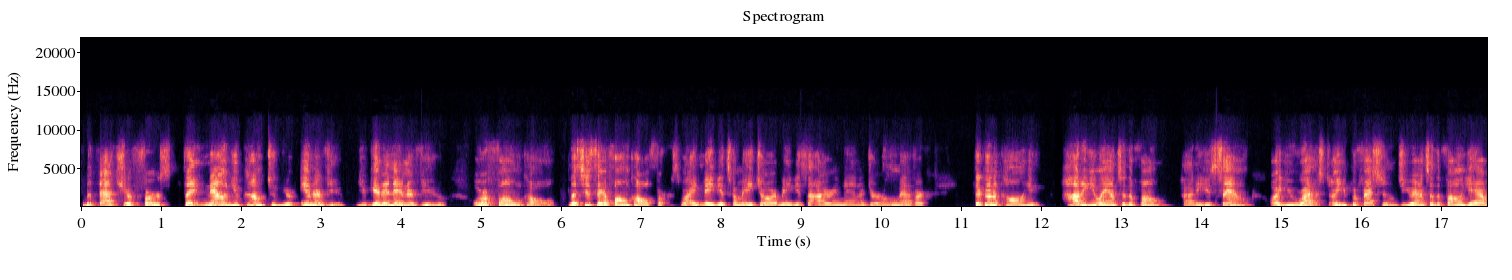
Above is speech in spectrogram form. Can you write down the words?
but that's your first thing. Now you come to your interview. You get an interview or a phone call. Let's just say a phone call first right? Maybe it's from hr maybe it's a hiring manager or whomever. They're going to call you. How do you answer the phone? How do you sound? Are you rushed? Are you professional? Do you answer the phone? Yeah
